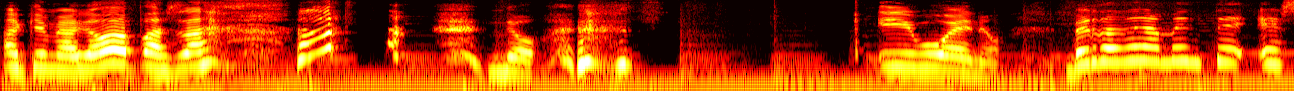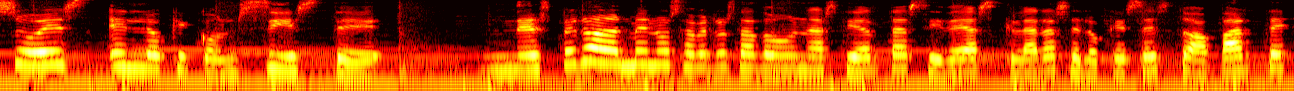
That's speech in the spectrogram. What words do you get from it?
A que me acaba de pasar. no. y bueno, verdaderamente eso es en lo que consiste espero al menos haberos dado unas ciertas ideas claras de lo que es esto, aparte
